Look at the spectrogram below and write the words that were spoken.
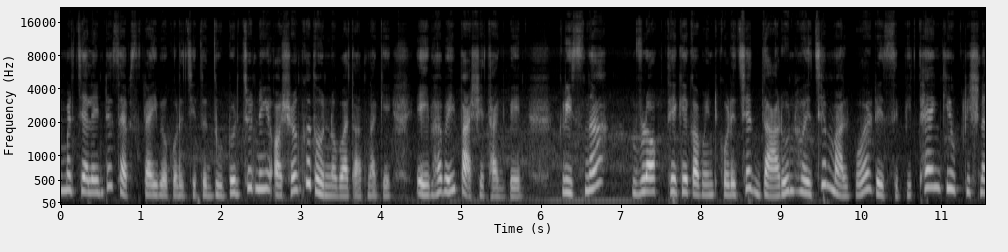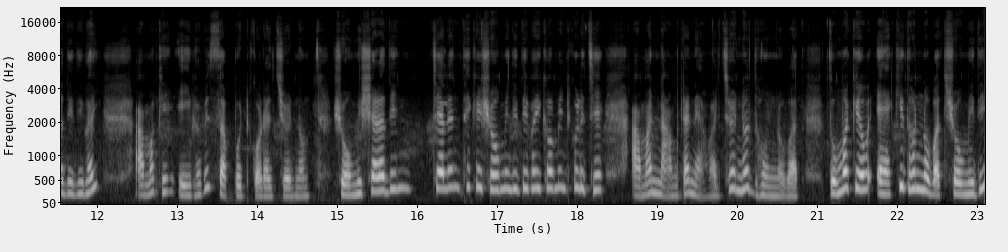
আমার চ্যানেলটা সাবস্ক্রাইবও করেছে। তো দুটোর জন্যই অসংখ্য ধন্যবাদ আপনাকে। এইভাবেই পাশে থাকবেন। কৃষ্ণা ব্লগ থেকে কমেন্ট করেছে, দারুণ হয়েছে মালপোয়ার রেসিপি থ্যাংক ইউ কৃষ্ণা দিদিভাই আমাকে এইভাবে সাপোর্ট করার জন্য। সৌমি সারাদিন চ্যানেল থেকে সৌমি দিদিভাই কমেন্ট করেছে, আমার নামটা নেওয়ার জন্য ধন্যবাদ। তোমাকেও একই ধন্যবাদ সৌমিদি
